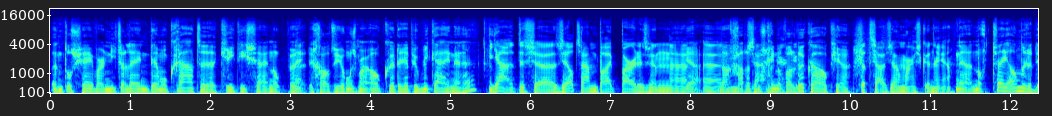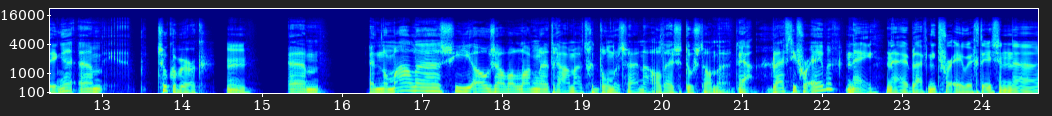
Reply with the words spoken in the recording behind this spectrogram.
een dossier waar niet alleen democraten kritisch zijn op Nee. de grote jongens, maar ook de republikeinen. Hè? Ja, het is zeldzaam bipartisan. Ja, dan gaat het misschien nog wel lukken ook, ja. Dat zou zomaar eens kunnen, ja. Nou, nog twee andere dingen. Ehm, Zuckerberg. Mm. Ehm, een normale CEO zou al lang het raam uitgedonderd zijn na al deze toestanden. Ja, Blijft hij voor eeuwig? nee, nee, het blijft niet voor eeuwig. Er is een, eh,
